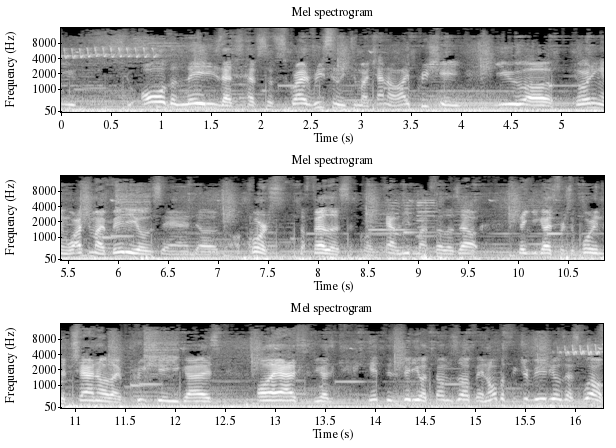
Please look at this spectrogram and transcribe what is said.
you to all the ladies that have subscribed recently to my channel. I appreciate you uh, joining and watching my videos. And uh, of course, the fellas. Of course, can't leave my fellas out. Thank you guys for supporting the channel. I appreciate you guys. All I ask is you guys hit this video a thumbs up and all the future videos as well.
